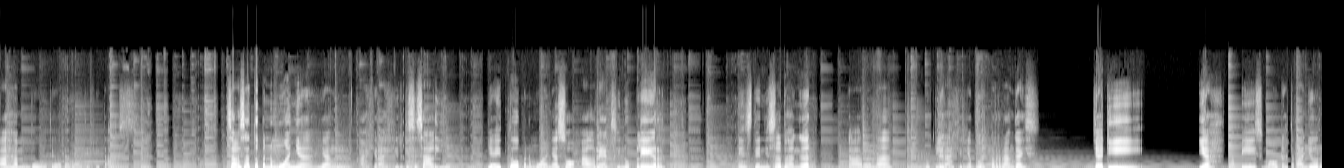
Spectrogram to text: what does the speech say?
paham tuh teori relativitas. Salah satu penemuannya yang akhir-akhir disesali yaitu penemuannya soal reaksi nuklir. Einstein nyesel banget karena nuklir akhirnya buat perang guys. Jadi ya tapi semua udah terlanjur.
